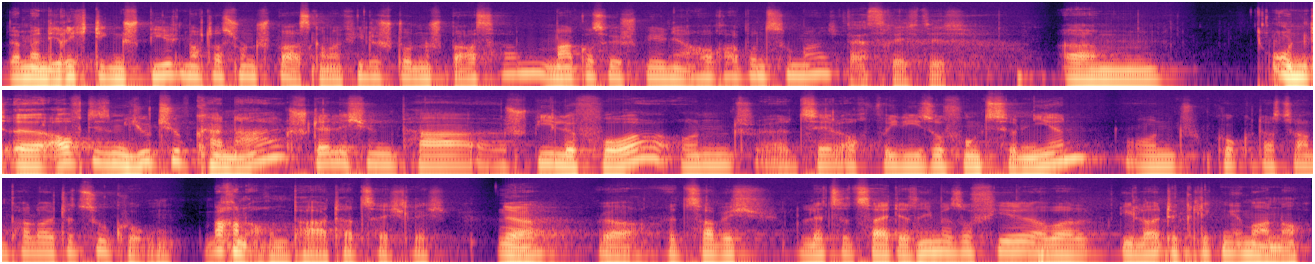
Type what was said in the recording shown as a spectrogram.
wenn man die richtigen spielt, macht das schon Spaß. Kann man viele Stunden Spaß haben. Markus, wir spielen ja auch ab und zu mal. Das ist richtig. Ähm, und äh, auf diesem YouTube-Kanal stelle ich ein paar Spiele vor und erzähle auch, wie die so funktionieren und gucke, dass da ein paar Leute zugucken. Machen auch ein paar tatsächlich. Ja. Ja, jetzt habe ich letzte Zeit jetzt nicht mehr so viel, aber die Leute klicken immer noch.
